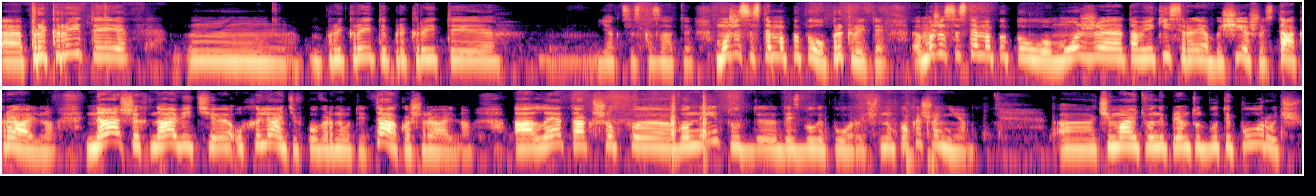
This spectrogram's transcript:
Е, прикрити, прикрити, прикрити. Як це сказати? Може система ППО прикрити. Е, Може система ППО, може там якісь реби, ще щось. Так, реально. Наших навіть е, ухилянтів повернути також реально. Але так, щоб е, вони тут десь були поруч, ну поки що ні. Чи мають вони прям тут бути поруч?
